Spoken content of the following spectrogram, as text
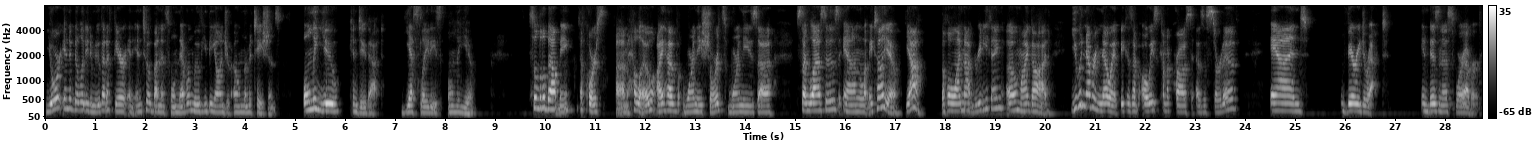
Your inability to move out of fear and into abundance will never move you beyond your own limitations. Only you can do that. Yes, ladies, only you. So, a little about me, of course. Um, hello, I have worn these shorts, worn these uh, sunglasses, and let me tell you, yeah, the whole I'm not greedy thing. Oh my God. You would never know it because I've always come across as assertive and very direct in business, wherever.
